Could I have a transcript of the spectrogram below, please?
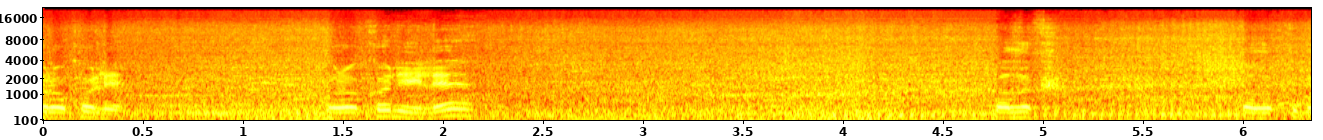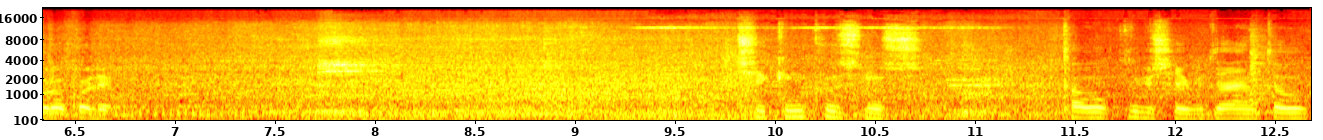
brokoli. Brokoli ile balık. Balıklı brokoli. Chicken couscous. Tavuklu bir şey bir de yani tavuk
